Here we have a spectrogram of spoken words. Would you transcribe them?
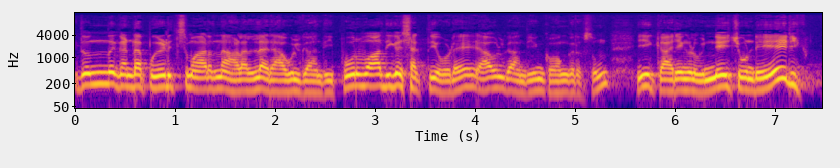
ഇതൊന്നും കണ്ട പേടിച്ച് മാറുന്ന ആളല്ല രാഹുൽ ഗാന്ധി. പൂർവാധിക ശക്തിയോടെ രാഹുൽ ഗാന്ധിയും കോൺഗ്രസും ഈ കാര്യങ്ങൾ ഉന്നയിച്ചുകൊണ്ടേയിരിക്കും.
